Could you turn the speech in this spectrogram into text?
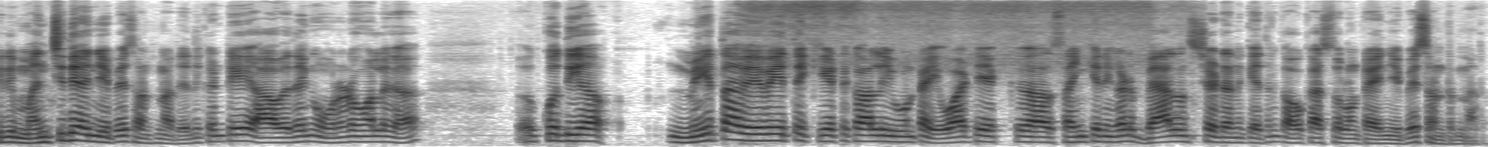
ఇది మంచిదే అని చెప్పేసి అంటున్నారు. ఎందుకంటే ఆ విధంగా ఉండడం వల్ల కొద్దిగా మిగతా ఏవైతే కీటకాలు ఇవి ఉంటాయి వాటి యొక్క సంఖ్యని కూడా బ్యాలెన్స్ చేయడానికి అయితే అవకాశాలు ఉంటాయని చెప్పేసి అంటున్నారు.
